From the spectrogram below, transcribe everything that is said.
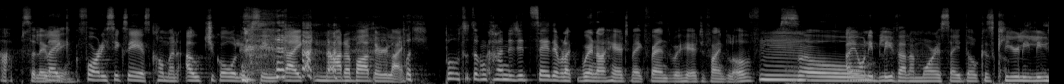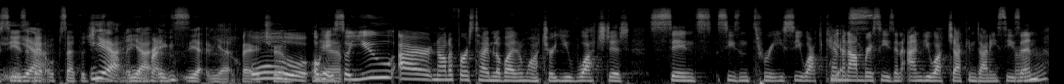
Absolutely. Like 46A is coming, out you go, Lucy. like, not a bother. Like, but both of them kind of did say they were like, "We're not here to make friends. We're here to find love." So Mm. I only believe that on Maura's side though, because clearly Lucy is a bit upset that she's yeah, not making yeah, friends. ex- yeah, yeah, very Oh, true. okay. Yeah. So you are not a first-time Love Island watcher. You've watched it since season three. So you watched Kem and Yes. Uh-huh. Amber season, and you watched Jack and Dani season.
